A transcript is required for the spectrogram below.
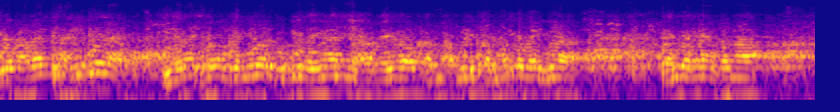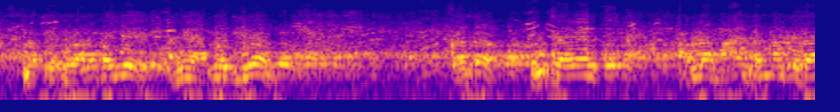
जो बाबांनी सांगितलेलं आहे मेरा रविवार गरीबावर दुखी रहिवानी रविवार आपले कर्मोत्सव त्यांच्याकडे आपण लक्ष ठेवायला पाहिजे आणि आपलं जीवन कसं उंचावेल आपला मान सन्मान कसा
